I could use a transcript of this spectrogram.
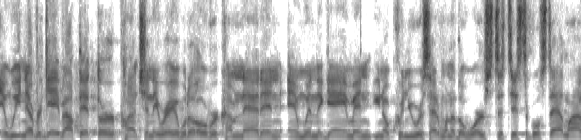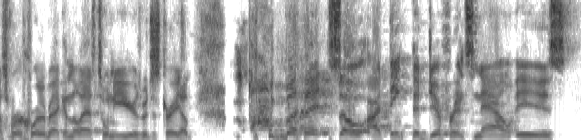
and we never gave out that third punch, and they were able to overcome that and, and win the game. And you know, Quinn Ewers had one of the worst statistical stat lines for a quarterback in the last 20 years, which is crazy. Yep. but so I think the difference now is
